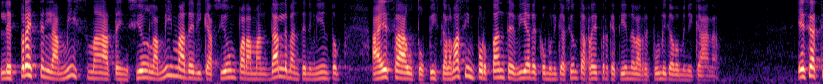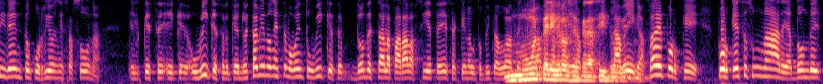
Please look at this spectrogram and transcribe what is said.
le presten la misma atención, la misma dedicación para darle mantenimiento a esa autopista, la más importante vía de comunicación terrestre que tiene la República Dominicana. Ese accidente ocurrió en esa zona el que se el que ubíquese, el que no está viendo en este momento, ubíquese dónde está la parada 7S aquí en la autopista Duarte. Muy peligroso el pedacito. La Vega. ¿Sabe por qué? Porque esa es un área donde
